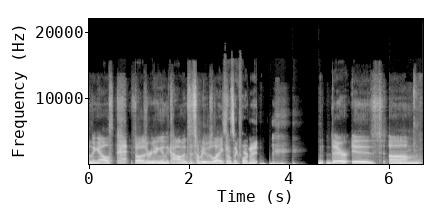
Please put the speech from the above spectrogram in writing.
something else. So I was reading in the comments and somebody was like, Sounds like Fortnite. there is um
